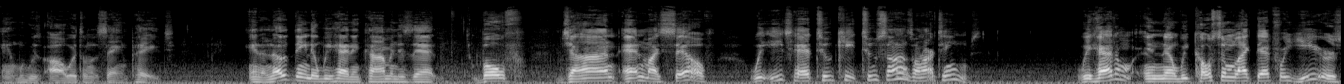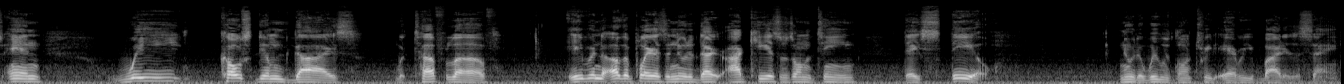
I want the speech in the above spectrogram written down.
and we was always on the same page. And another thing that we had in common is that both John and myself, we each had two key, two sons on our teams. We had them, and then we coached them like that for years, and we coached them guys with tough love. Even the other players that knew that our kids was on the team, they still knew that we was going to treat everybody the same.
